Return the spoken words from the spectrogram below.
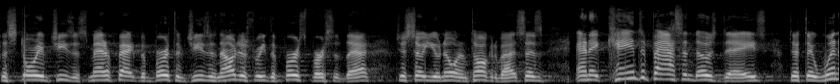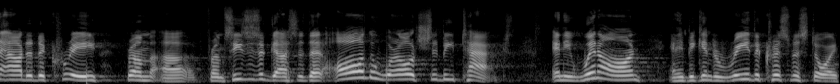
the story of Jesus. Matter of fact, the birth of Jesus, and I'll just read the first verse of that, just so you know what I'm talking about. It says, And it came to pass in those days that there went out a decree from, uh, from Caesar Augustus that all the world should be taxed. And he went on and he began to read the Christmas story.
